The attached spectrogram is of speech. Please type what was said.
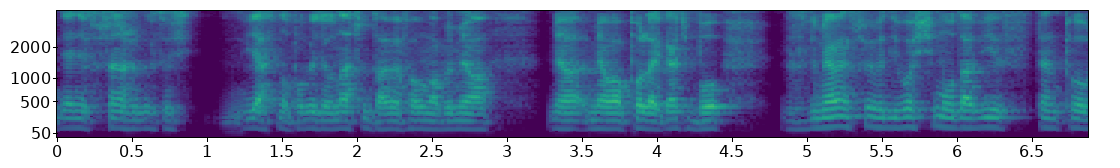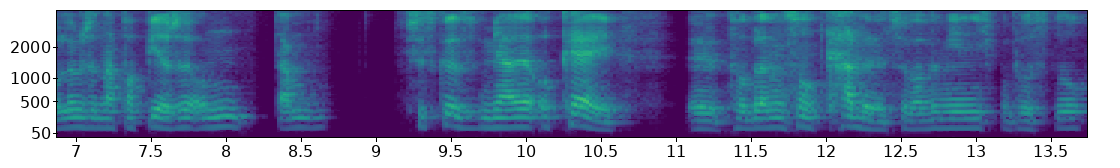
ja nie słyszałem, żeby ktoś jasno powiedział, na czym ta reforma by miała, miała, miała polegać, bo z wymiarem sprawiedliwości Mołdawii jest ten problem, że na papierze on tam wszystko jest w miarę okej. Okay. Problemem są kadry, trzeba wymienić po prostu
